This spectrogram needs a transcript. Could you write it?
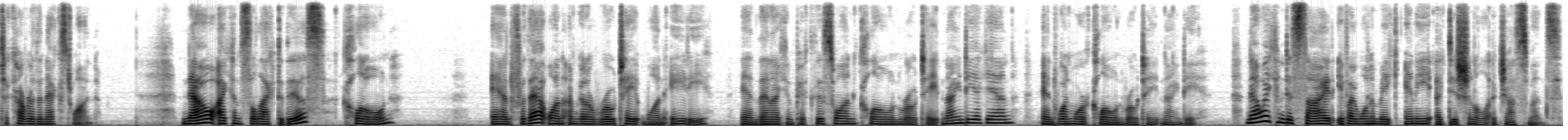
to cover the next one. Now I can select this, clone, and for that one I'm going to rotate 180 and then I can pick this one, clone, rotate 90 again, and one more clone, rotate 90. Now I can decide if I want to make any additional adjustments.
